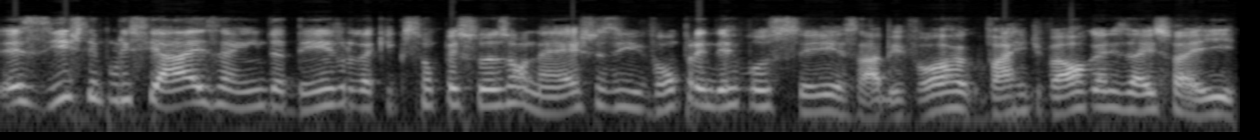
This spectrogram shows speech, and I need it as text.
existem policiais ainda dentro daqui que são pessoas honestas e vão prender você, sabe? Vai, a gente vai organizar isso aí.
